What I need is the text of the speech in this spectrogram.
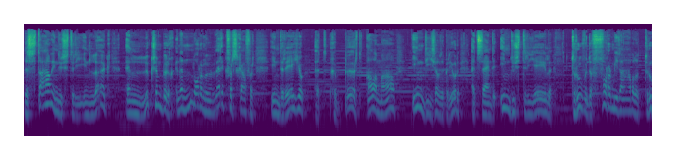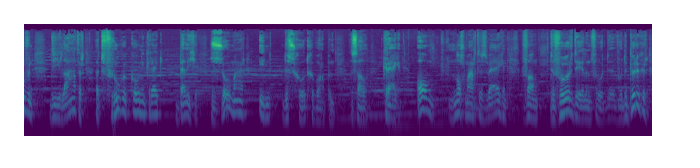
De staalindustrie in Luik en Luxemburg, een enorme werkverschaffer in de regio. Het gebeurt allemaal in diezelfde periode. Het zijn de industriële troeven, de formidabele troeven, die later het vroege koninkrijk België zomaar in de schoot geworpen zal krijgen. Om nog maar te zwijgen van de voordelen voor de, voor de burger,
